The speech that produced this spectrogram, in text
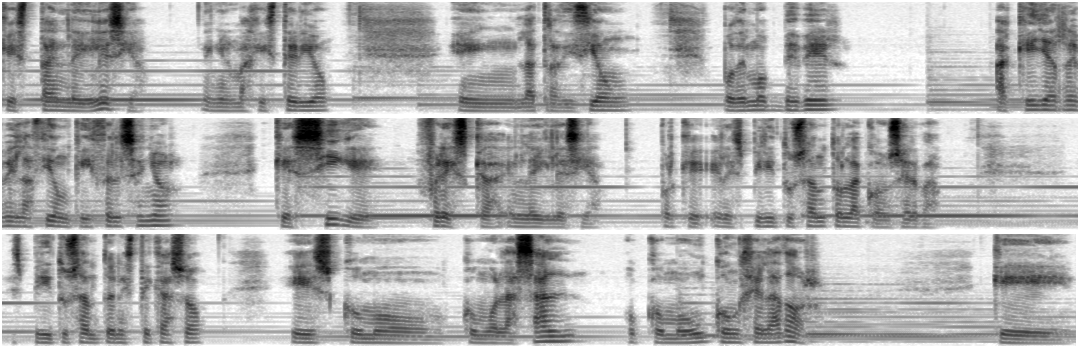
que está en la iglesia, en el magisterio, en la tradición. Podemos beber aquella revelación que hizo el Señor que sigue fresca en la iglesia porque el Espíritu Santo la conserva. Espíritu Santo en este caso es como, como la sal o como un congelador que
